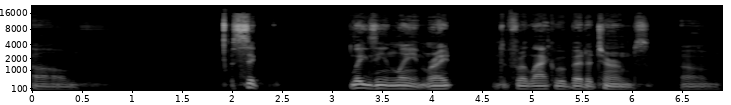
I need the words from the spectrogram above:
um, sick, lazy, and lame, right? For lack of a better terms, um,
